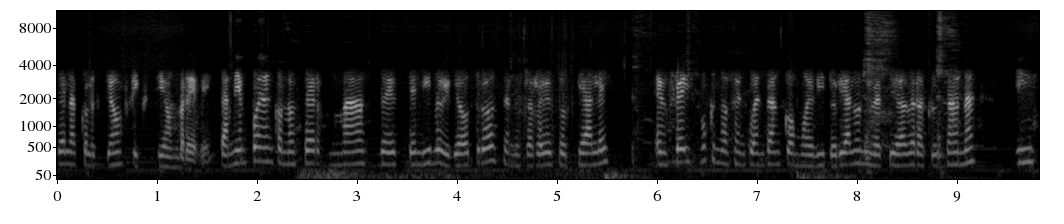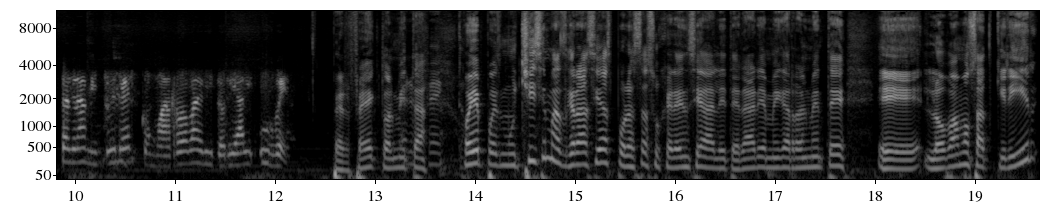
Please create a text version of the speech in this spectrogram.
de la colección Ficción Breve. También pueden conocer más de este libro y de otros en nuestras redes sociales. En Facebook nos encuentran como Editorial Universidad Veracruzana, Instagram y Twitter como arroba editorial V. Perfecto, Almita. Oye, pues muchísimas gracias por esta sugerencia literaria, amiga. Realmente eh, lo vamos a adquirir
